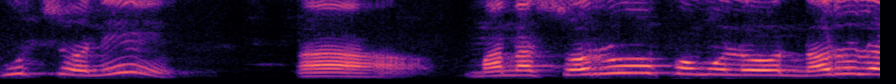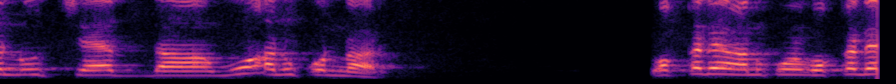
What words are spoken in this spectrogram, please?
కూర్చొని మన స్వరూపములో నరులను చేద్దాము అనుకున్నారు. ఒక్కడే అనుకో ఒక్కడే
